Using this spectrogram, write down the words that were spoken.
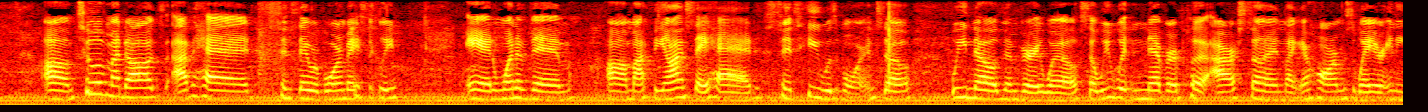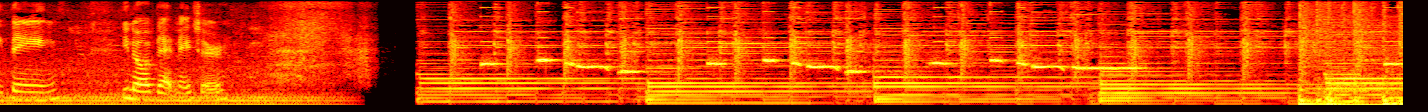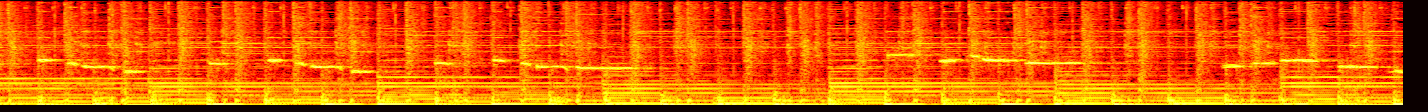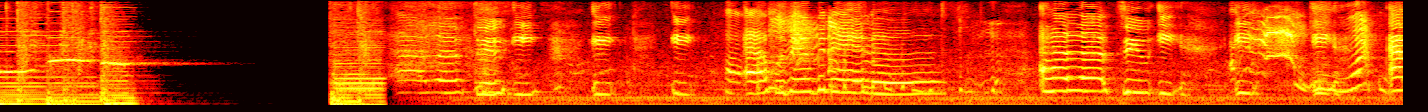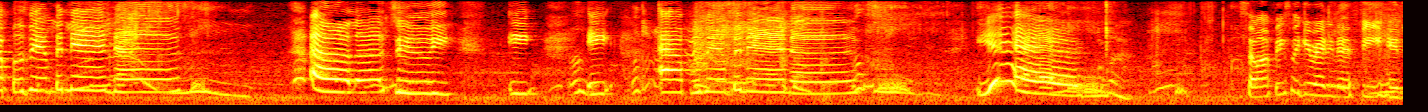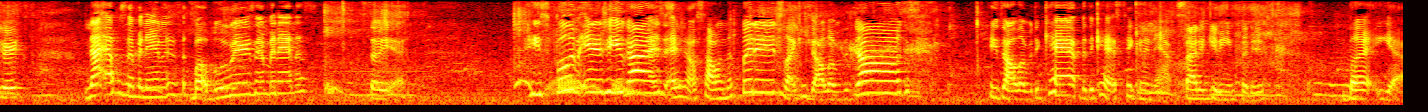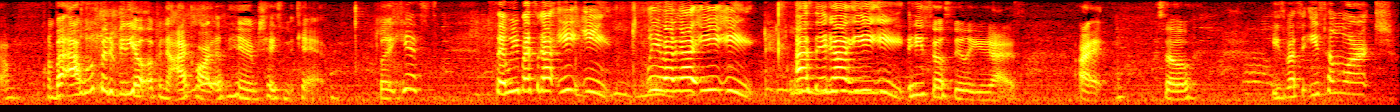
Um, two of my dogs i've had since they were born basically. And one of them uh, my fiance had since he was born. So we know them very well. So we would never put our son like in harm's way or anything, you know, of that nature. Eat, eat apples and bananas. Yeah. So I'm fixing to get ready to feed Hendrix. Not apples and bananas, but blueberries and bananas. So yeah he's full of energy you guys as y'all saw in the footage like he's all over the dogs he's all over the cat but the cat's taking a nap so i didn't get any footage but yeah but i will put a video up in the icard of him chasing the cat but yes so we about to go eat eat. We about to go eat eat. I said go eat eat. He's so silly you guys. All right. So he's about to eat some lunch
